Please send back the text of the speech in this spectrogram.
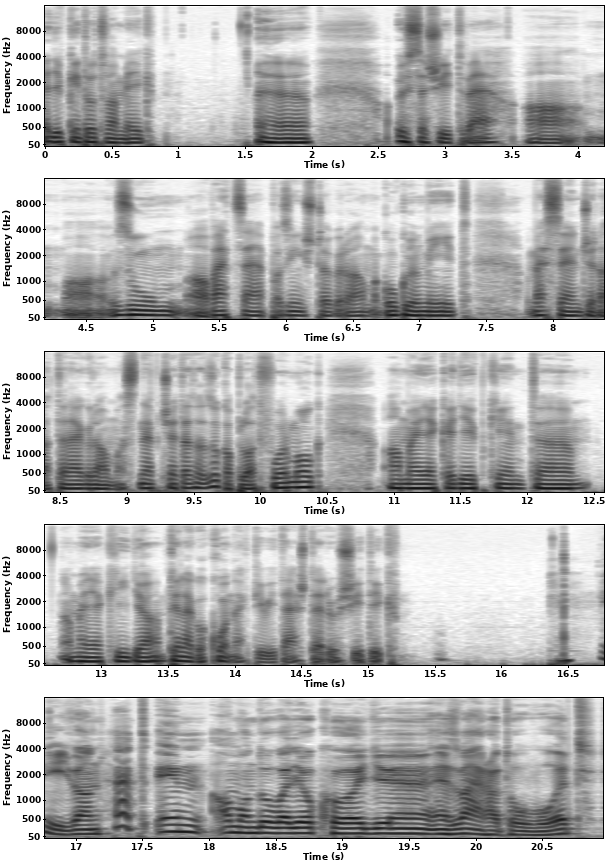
Egyébként ott van még összesítve a, a Zoom, a WhatsApp, az Instagram, a Google Meet, a Messenger, a Telegram, a Snapchat, tehát azok a platformok, amelyek egyébként, amelyek így a, tényleg a konnektivitást erősítik. Így van. Hát én amondó vagyok, hogy ez várható volt.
